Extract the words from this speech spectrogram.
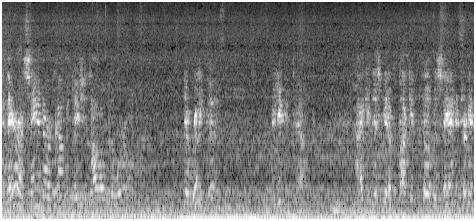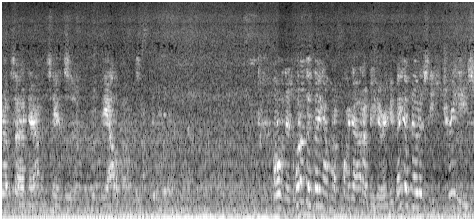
And there are sand art competitions all over the world. They're really good, as you can tell. I can just get a bucket fill it with sand and turn it upside down and say it's uh, the Alamo or something. Oh, and there's one other thing I want to point out over here. You may have noticed these trees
